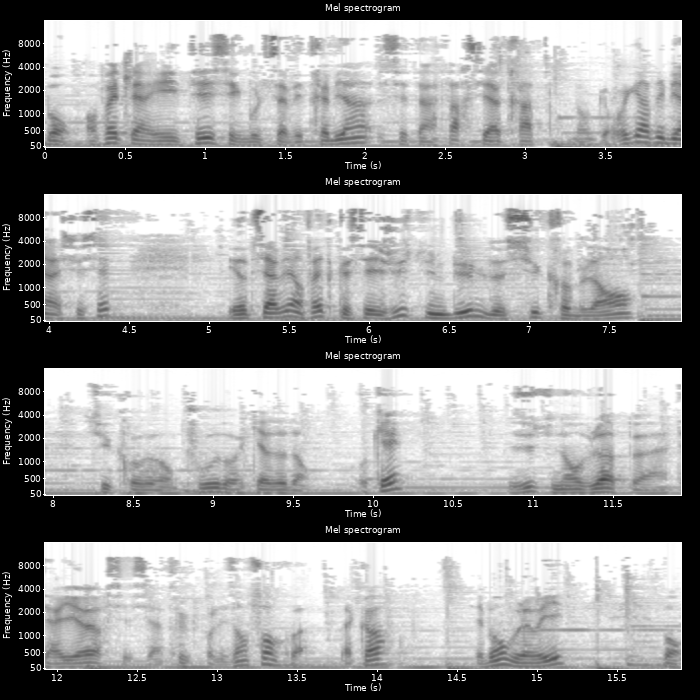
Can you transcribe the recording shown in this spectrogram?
Bon, en fait, la réalité, c'est que vous le savez très bien, c'est un farci à trappe. Donc regardez bien la sucette et observez en fait que c'est juste une bulle de sucre blanc, sucre en poudre qu'il y a dedans. Ok C'est juste une enveloppe intérieure, c'est un truc pour les enfants, quoi. D'accord? C'est bon, vous la voyez? Bon,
